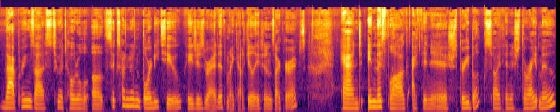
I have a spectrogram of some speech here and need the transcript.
That brings us to a total of 642 pages read, if my calculations are correct. And in this vlog, I finished three books. So I finished The Right Move,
